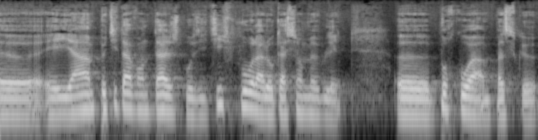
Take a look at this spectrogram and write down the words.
euh, et il y a un petit avantage positif pour la location meublée. Euh, pourquoi? Parce que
